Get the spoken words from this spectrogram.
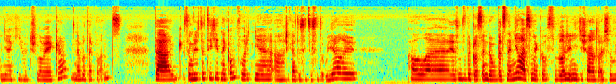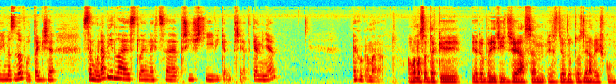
u nějakého člověka, nebo takhle, tak se můžete cítit nekomfortně a říkáte si, co si to udělali. Ale já jsem to takhle sen vůbec neměla, já jsem jako se vyloženě těšila na to, až se uvidíme znovu, takže jsem mu nabídla, jestli nechce příští víkend přijet ke mně jako kamarád. A ono se taky je dobrý říct, že já jsem jezdil do Plzně na výšku.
